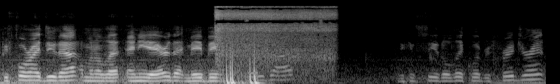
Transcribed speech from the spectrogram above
Before I do that, I'm gonna let any air that may be out. You can see the liquid refrigerant.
